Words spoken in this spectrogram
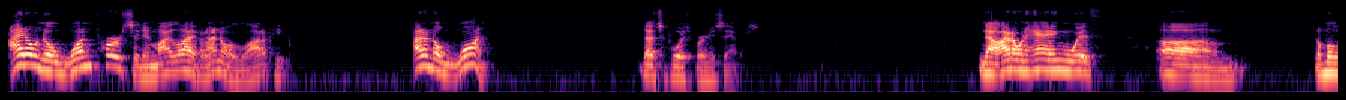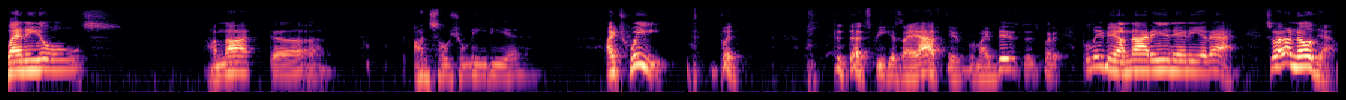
I don't know one person in my life, and I know a lot of people. I don't know one that supports Bernie Sanders. Now, I don't hang with um, the millennials. I'm not uh, on social media. I tweet, but that's because I have to for my business. But believe me, I'm not in any of that. So I don't know them.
